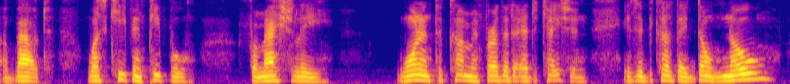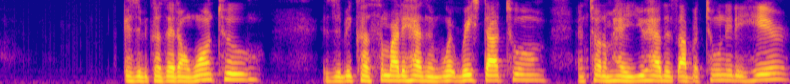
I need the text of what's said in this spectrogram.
about what's keeping people from actually wanting to come and further their education, is it because they don't know? Is it because they don't want to? Is it because somebody hasn't reached out to them and told them, hey, you have this opportunity here?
